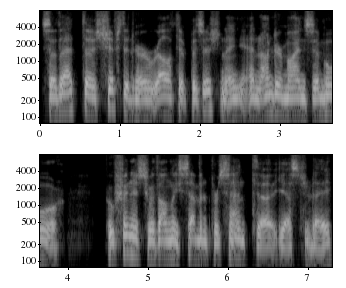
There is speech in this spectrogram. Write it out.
So that uh, shifted her relative positioning and undermined Zemmour, who finished with only 7% uh, yesterday,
